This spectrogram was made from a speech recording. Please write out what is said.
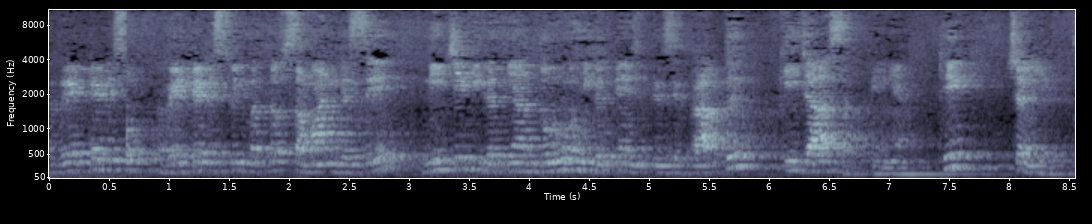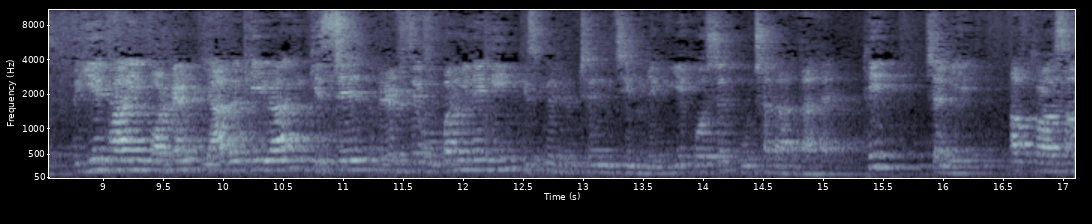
रेटेड रेटेड स्पीड मतलब सामान्य से नीचे की गतियाँ, दोनों ही गतियाँ से प्राप्त की जा सकती हैं। ठीक? चलिए। तो ये था इंपॉर्टेंट याद रखिएगा कि किससे रेट से ऊपर मिलेगी, किसमें रेट से नीचे मिलेगी। ये क्वेश्चन पूछा जाता है। ठीक? चलिए। अब थोड़ा सा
